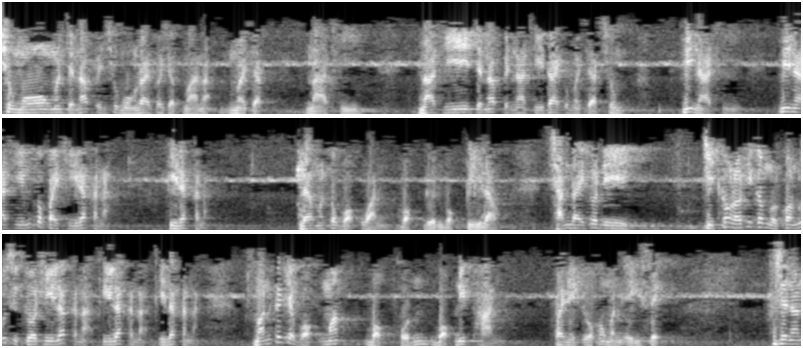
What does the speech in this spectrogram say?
ชั่วโมง มันจะนับเป็นชั่วโมงได้ก็จากมามาจากนาที นาทีจะนับเป็นนาทีได้ก็มาจากชั่ววินาที วินาทีมันก็ไปทีละขณะ ทีละขณะ แล้วมันก็บอกวันบอกเดือนบอกปีเรา ชั้นใดก็ดี จิตของเราที่กำหนดความรู้สึกตัวทีละขณะทีละขณะทีละขณะ มันก็จะบอกมรรคบอกผลบอกนิพพานไปในตัวของมันเองเสร็จ เพราะฉะนั้น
